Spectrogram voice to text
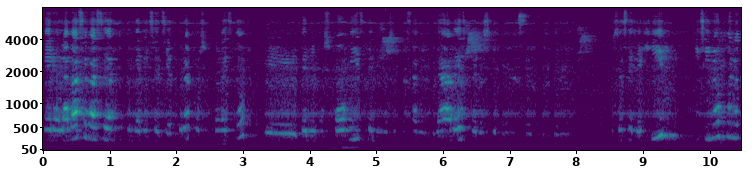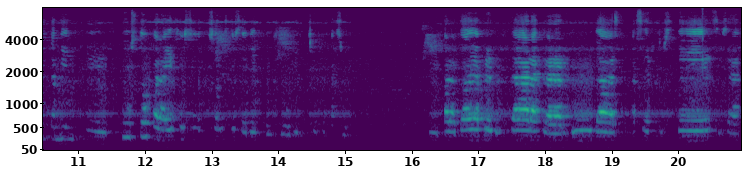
Pero la base va a ser una licenciatura, por supuesto. Eh, tenemos hobbies, tenemos otras habilidades, pero siempre es elegir, y si no, bueno, también eh, justo para eso son, estos eventos de orientación vocación. Eh, para todavía preguntar, aclarar dudas, hacer tus tests, o sea,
